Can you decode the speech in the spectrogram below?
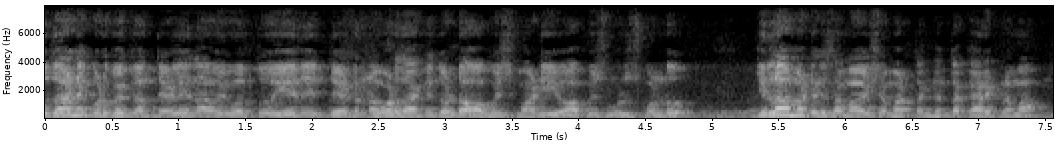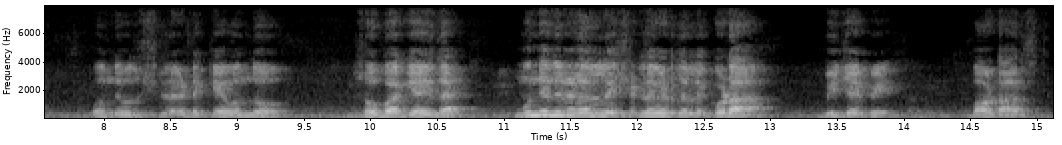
ಉದಾಹರಣೆ ಕೊಡಬೇಕು ಅಂತ ಹೇಳಿ ನಾವು ಇವತ್ತು ಏನು ಥಿಯೇಟರ್ನ ಹೊಡೆದಾಕಿ ದೊಡ್ಡ ಆಫೀಸ್ ಮಾಡಿ ಆಫೀಸ್ ಉಳಿಸ್ಕೊಂಡು ಜಿಲ್ಲಾ ಮಟ್ಟಕ್ಕೆ ಸಮಾವೇಶ ಮಾಡ್ತಕ್ಕಂಥ ಕಾರ್ಯಕ್ರಮ ಒಂದು ಇವತ್ತು ಶಿಡ್ಲಘಟ್ಟಕ್ಕೆ ಒಂದು ಸೌಭಾಗ್ಯ ಇದೆ. ಮುಂದಿನ ದಿನಗಳಲ್ಲಿ ಶಿಡ್ಲಘಟ್ಟದಲ್ಲಿ ಕೂಡ ಬಿಜೆಪಿ ಬಾವುಟ ಹಾರಿಸುತ್ತೆ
